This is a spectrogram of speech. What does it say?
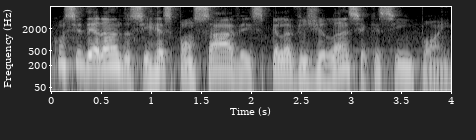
Considerando-se responsáveis pela vigilância que se impõe.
